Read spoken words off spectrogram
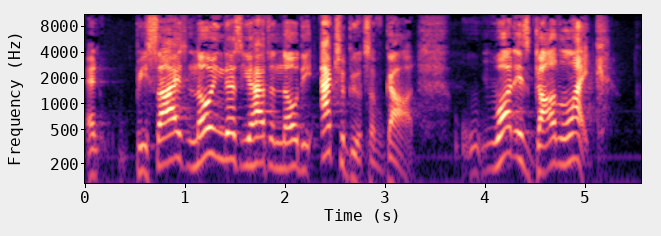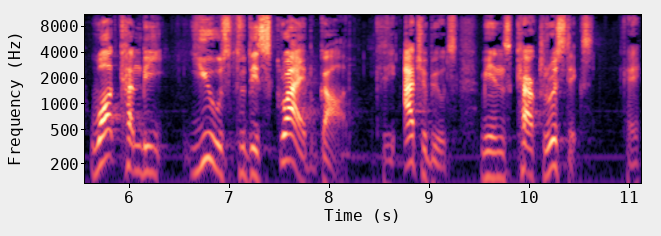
And besides knowing this, you have to know the attributes of God. What is God like? What can be used to describe God? The attributes means characteristics okay,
